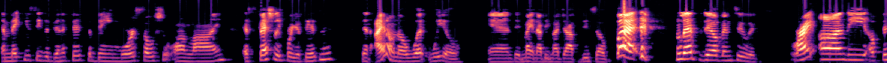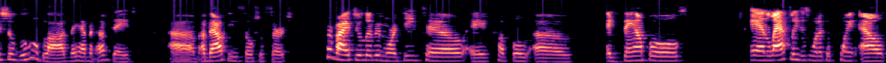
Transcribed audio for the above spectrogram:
and make you see the benefits of being more social online, especially for your business, then I don't know what will. And it might not be my job to do so, but let's delve into it. Right on the official Google blog, they have an update um, about these social search. Provides you a little bit more detail, a couple of examples, and lastly, just wanted to point out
